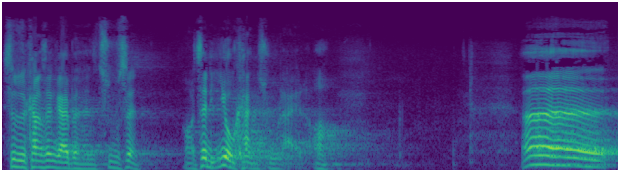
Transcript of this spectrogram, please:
是不是康生楷本很殊胜？哦，这里又看出来了啊。呃，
